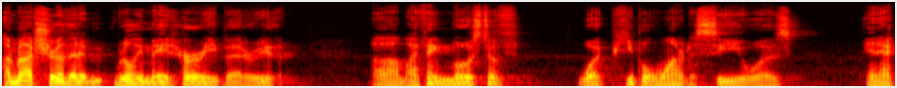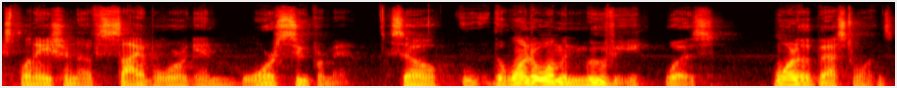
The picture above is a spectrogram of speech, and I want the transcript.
I'm not sure that it really made her any better either. Um, I think most of what people wanted to see was an explanation of Cyborg and more Superman. So the Wonder Woman movie was one of the best ones,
